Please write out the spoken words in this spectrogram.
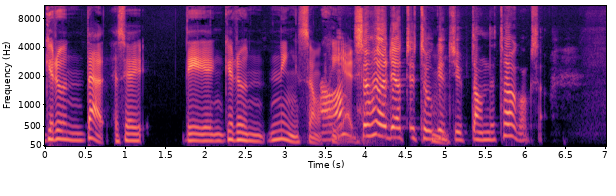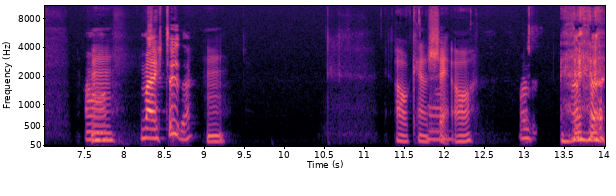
Grunda, alltså det är en grundning som Ja, sker. så hörde jag att du tog ett djupt andetag också. Ja. Mm. Märkte du det? Mm. Ja, kanske. Ja.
